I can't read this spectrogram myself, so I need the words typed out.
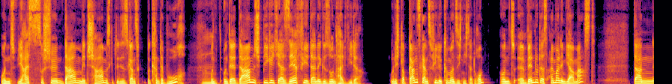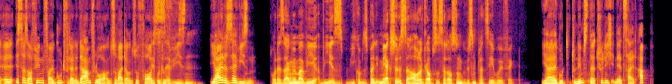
Und wie heißt es so schön? Darm mit Charme. Es gibt ja dieses ganz bekannte Buch. Und, und der Darm spiegelt ja sehr viel deine Gesundheit wider. Und ich glaube, ganz, ganz viele kümmern sich nicht darum. Und äh, wenn du das einmal im Jahr machst, dann äh, ist das auf jeden Fall gut für deine Darmflora und so weiter und so fort. Ist und es du, erwiesen? ja, das ist erwiesen. Oder sagen wir mal, wie, wie ist es, wie kommt es bei dir? Merkst du das dann auch oder glaubst du, es hat auch so einen gewissen Placebo-Effekt? Ja, gut, du nimmst natürlich in der Zeit ab,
